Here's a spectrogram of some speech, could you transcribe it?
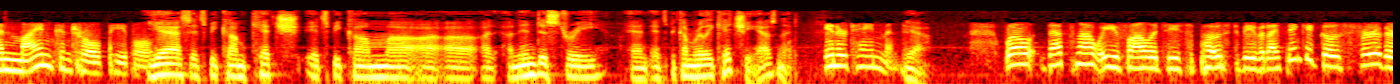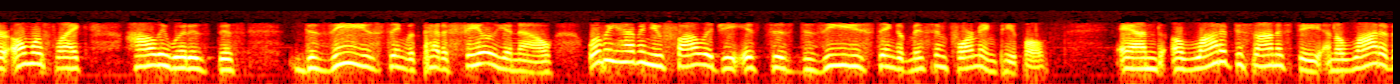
and mind control people. Yes, it's become kitsch. It's become uh, uh, uh, an industry, and it's become really kitschy, hasn't it? Entertainment. Yeah. Well, that's not what ufology is supposed to be, but I think it goes further, almost like Hollywood is this disease thing with pedophilia now. What we have in ufology is this disease thing of misinforming people. And a lot of dishonesty and a lot of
